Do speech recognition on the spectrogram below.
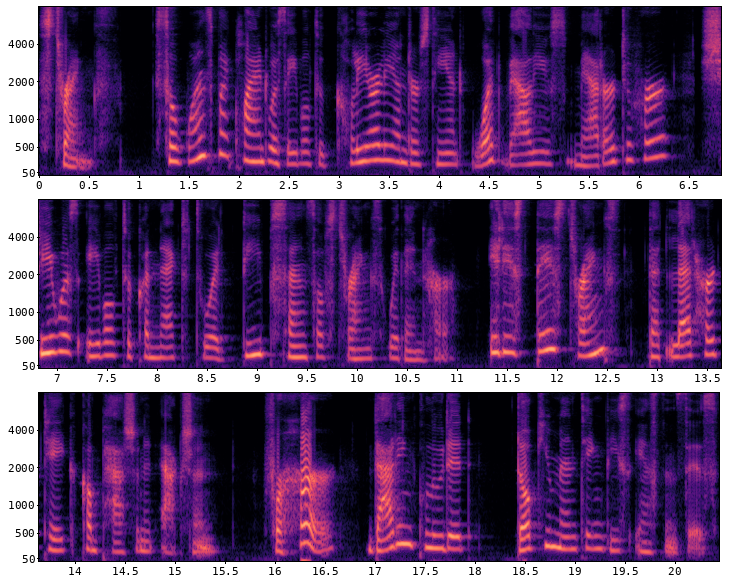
strength. So once my client was able to clearly understand what values matter to her, she was able to connect to a deep sense of strength within her. It is this strength that let her take compassionate action. For her, that included documenting these instances,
